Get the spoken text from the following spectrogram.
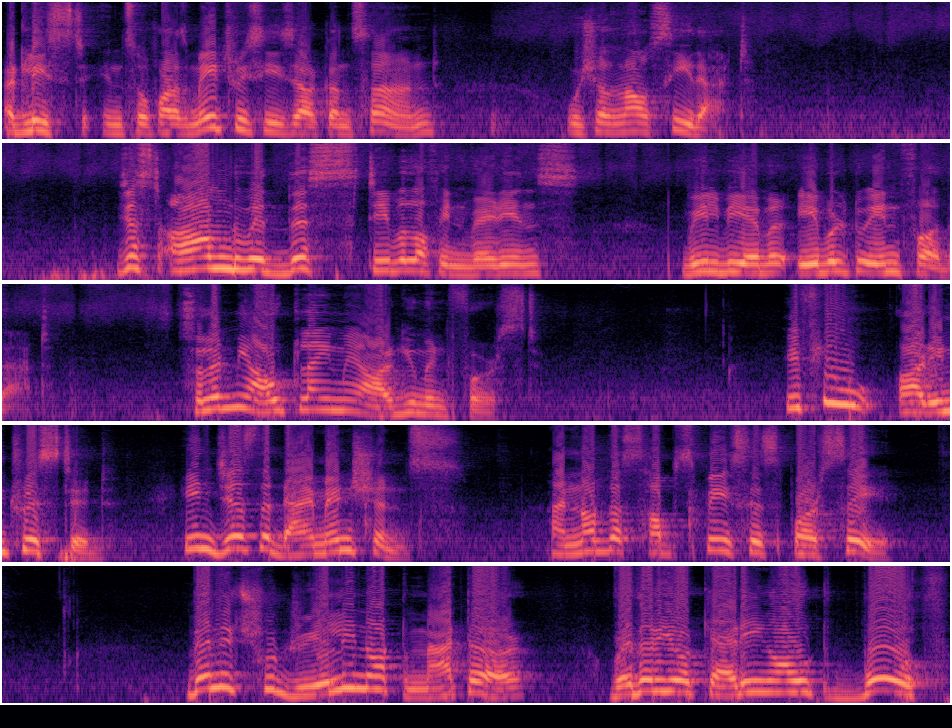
at least insofar as matrices are concerned, we shall now see that. Just armed with this table of invariance, we will be able, able to infer that. So let me outline my argument first. If you are interested in just the dimensions and not the subspaces per se, then it should really not matter whether you are carrying out both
